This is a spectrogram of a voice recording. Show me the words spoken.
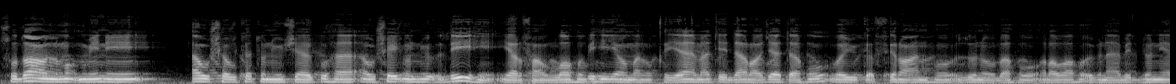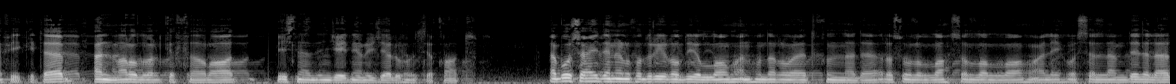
صداع المؤمن أو شوكه يشاكها أو شيء يؤذيه يرفع الله به يوم القيامه درجته ويكفر عنه ذنوبه. رواه ابن ابي الدنيا في كتاب المرض والكفارات باسناد جيد رجاله ثقات. Abu saidin al hudriy roziyallohu anhudan rivoyat qilinadi. Rasululloh sollallohu alayhi vasallam dedilar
